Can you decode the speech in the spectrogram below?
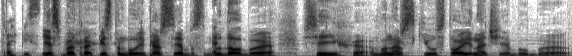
тропистом? Если бы я тропистом был, мне кажется, я бы соблюдал бы все их э, монашеские устои, иначе я был бы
